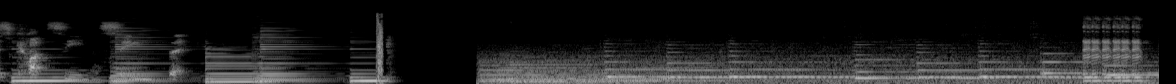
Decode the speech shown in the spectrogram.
This cutscene the same thing?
